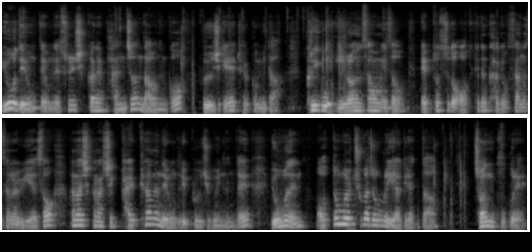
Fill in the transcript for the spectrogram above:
요 내용 때문에 순식간에 반전 나오는 거 보여지게 될 겁니다. 그리고 이런 상황에서 앱토스도 어떻게든 가격 상승을 위해서 하나씩 하나씩 발표하는 내용들이 보여 지고 있는데 요번엔 어떤 걸 추가적으로 이야기를 했다. 전 구글의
